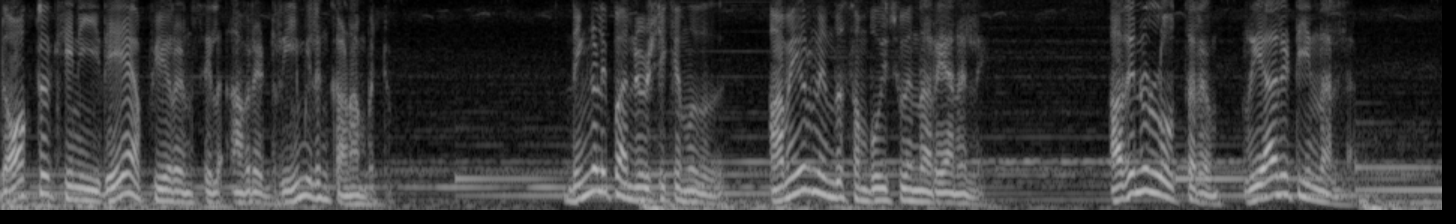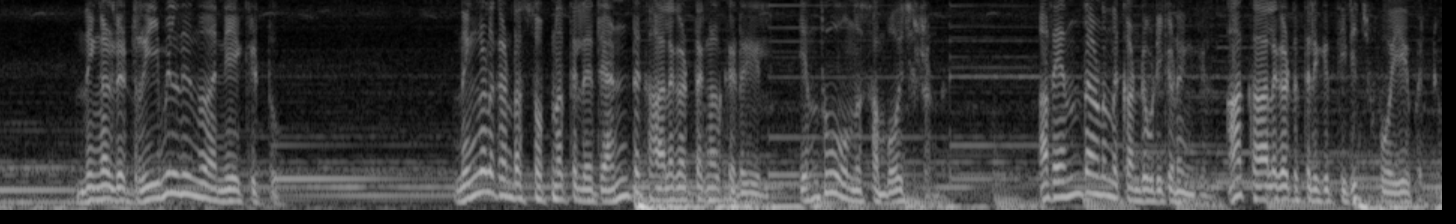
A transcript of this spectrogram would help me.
ഡോക്ടർക്ക് ഇനി ഇതേ അപ്പിയറൻസിൽ അവരെ ഡ്രീമിലും കാണാൻ പറ്റും. നിങ്ങളിപ്പോൾ അന്വേഷിക്കുന്നത് അമീറിന് എന്ത് സംഭവിച്ചു എന്നറിയാനല്ലേ? അതിനുള്ള ഉത്തരം റിയാലിറ്റിയിൽ നിന്നല്ല. നിങ്ങളുടെ ഡ്രീമിൽ നിന്ന് തന്നെ കിട്ടു. നിങ്ങൾ കണ്ട സ്വപ്നത്തിലെ രണ്ട് കാലഘട്ടങ്ങൾക്കിടയിൽ എന്തോ ഒന്ന് സംഭവിച്ചിട്ടുണ്ട്. അതെന്താണെന്ന് കണ്ടുപിടിക്കണമെങ്കിൽ ആ കാലഘട്ടത്തിലേക്ക് തിരിച്ചു പോയേ പറ്റൂ.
